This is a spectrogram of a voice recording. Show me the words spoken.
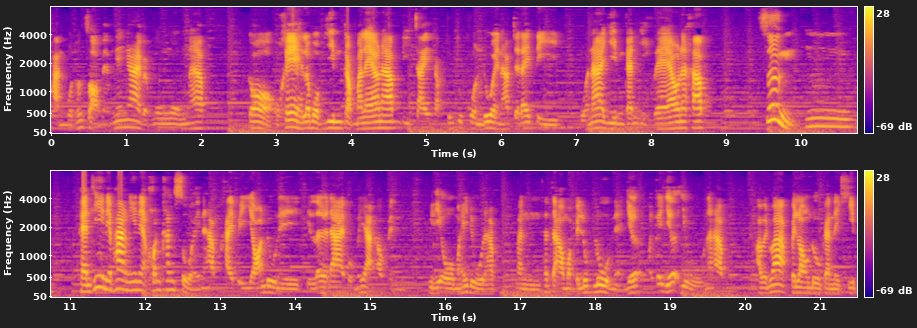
ผ่านบททดสอบแบบง่าย ๆ แบบงงๆนะครับ ก็โอเค ระบบยิมกลับมาแล้วนะครับ ดีใจกับทุกๆคนด้วยนะครับ จะได้ตีหัวหน้ายิมกันอีกแล้วนะครับ ซึ่งแผนที่ในภาคนี้เนี่ยค่อนข้างสวยนะครับ ใครไปย้อนดูในทีเลอร์ได้ ผมไม่อยากเอาเป็นวิดีโอมาให้ดูนะครับ มันถ้าจะเอามาเป็นรูปๆเนี่ยเยอะมันก็เยอะอยู่นะครับ เอาเป็นว่าไปลองดูกันในคลิป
